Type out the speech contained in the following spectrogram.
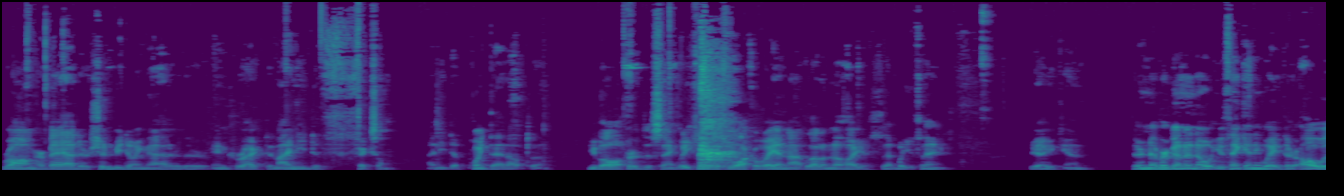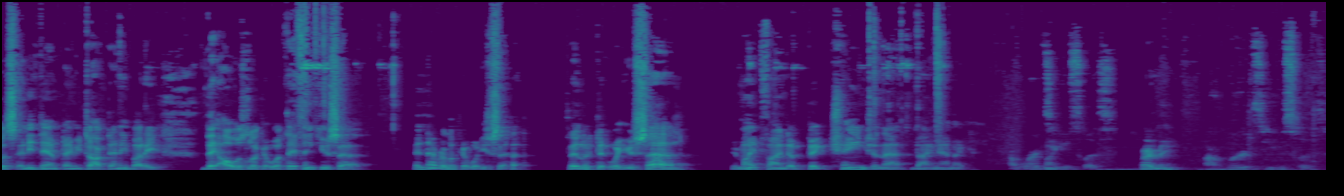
wrong or bad or shouldn't be doing that or they're incorrect and I need to fix them. I need to point that out to them. You've all heard this saying, well, you can't just walk away and not let them know how you what you think. Yeah, you can. They're never going to know what you think anyway. They're always, any damn time you talk to anybody, they always look at what they think you said. They never look at what you said. If they looked at what you said, you might find a big change in that dynamic. Our words Like- useless? Pardon me? Our words useless?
